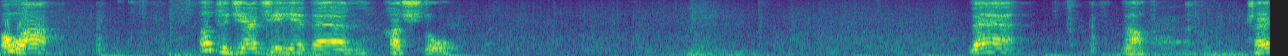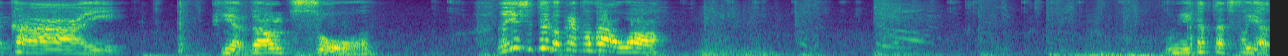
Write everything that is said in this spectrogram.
Oła! O ty dziadzie jeden! Chodź tu. De! No. Czekaj! Pierdolcu! No jeszcze tego brakowało! No nie i tak ta twoja...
